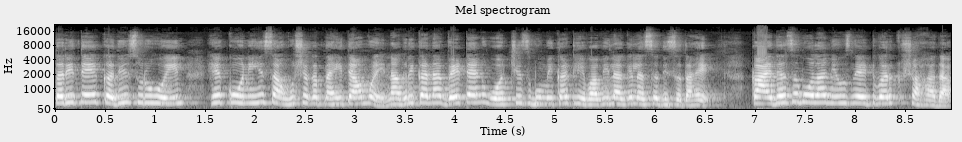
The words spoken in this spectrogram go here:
तरी ते कधी सुरू होईल हे कोणीही सांगू शकत नाही. त्यामुळे नागरिकांना वेट अँड वॉचचीच भूमिका ठेवावी लागेल असं दिसत आहे. कायद्याचं बोला न्यूज नेटवर्क शहादा.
